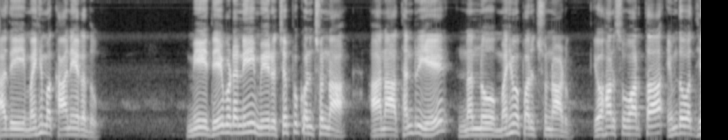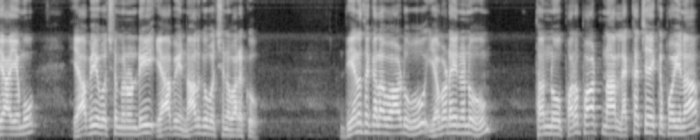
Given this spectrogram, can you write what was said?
అది మహిమ కానేరదు. మీ దేవుడని మీరు చెప్పుకొనుచున్న ఆ నా తండ్రియే నన్ను మహిమపరుచున్నాడు. యోహాను సువార్త ఎనిమిదవ అధ్యాయము యాభై వచనం నుండి యాభై నాలుగు వచ్చిన వరకు. దీనత గలవాడు ఎవడైనను తన్ను పొరపాటున లెక్క చేయకపోయినా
